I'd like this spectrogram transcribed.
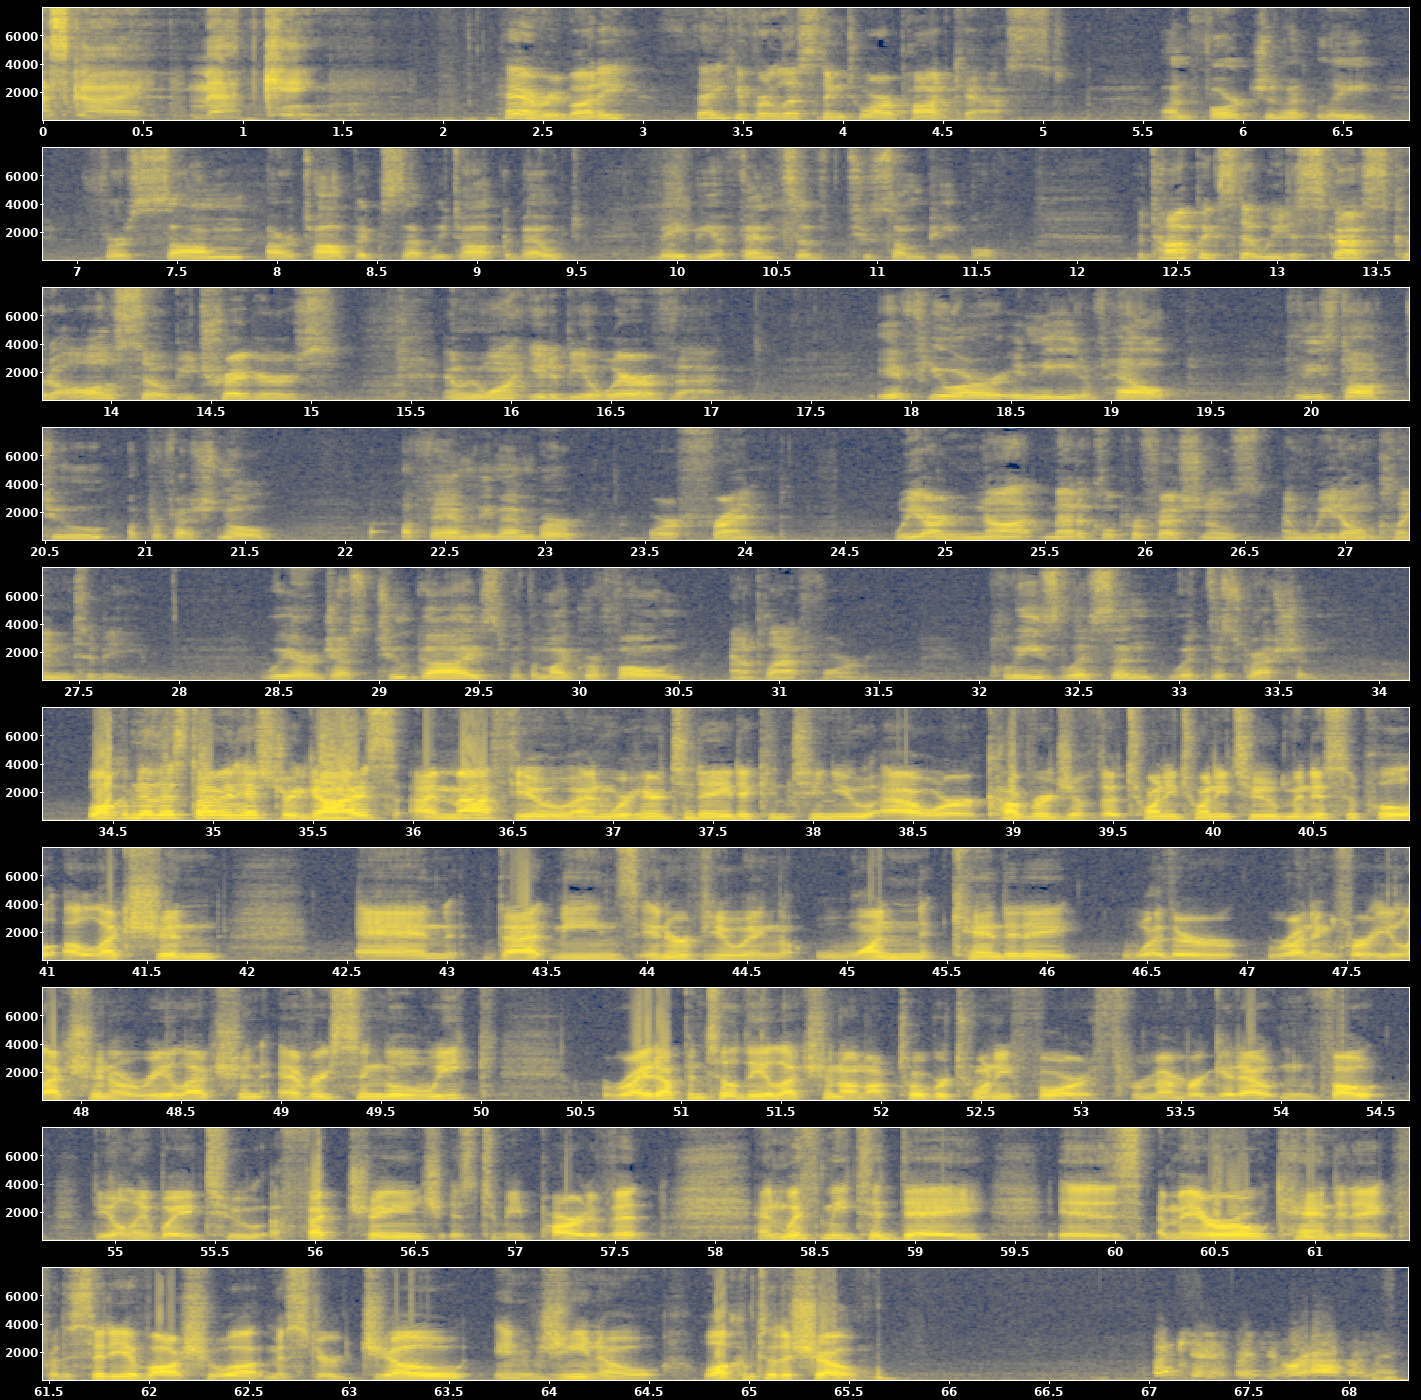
history podcast guy, Matt King. Hey, everybody. Thank you for listening to our podcast. Unfortunately, for some, our topics that we talk about may be offensive to some people. The topics that we discuss could also be triggers, and we want you to be aware of that. If you are in need of help, please talk to a professional, a family member, or a friend. We are not medical professionals, and we don't claim to be, We are just two guys with a microphone. and a platform. Please listen with discretion. Welcome to This Time in History, guys. I'm Matthew, and we're here today to continue our coverage of the 2022 municipal election. And that means interviewing one candidate, whether running for election or re election, every single week, right up until the election on October 24th. Remember, get out and vote. The only way to affect change is to be part of it. And with me today is a mayoral candidate for the city of Oshawa, Mr. Joe Ingino. Welcome to the show. Thank you. Thank you for having me.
